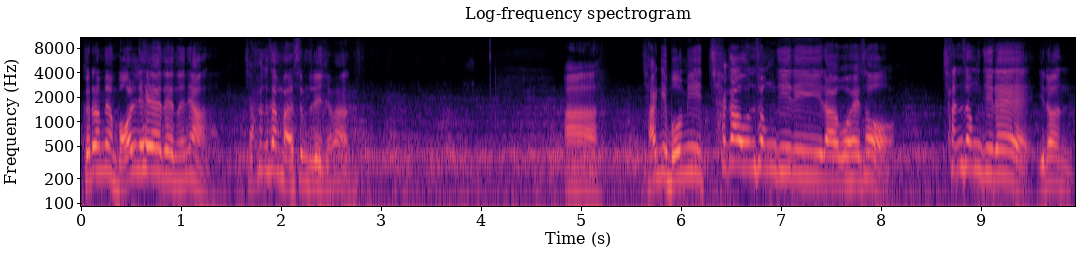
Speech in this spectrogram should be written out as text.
그러면 뭘 해야 되느냐? 항상 말씀드리지만 아, 자기 몸이 차가운 성질이라고 해서 찬 성질의 이런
